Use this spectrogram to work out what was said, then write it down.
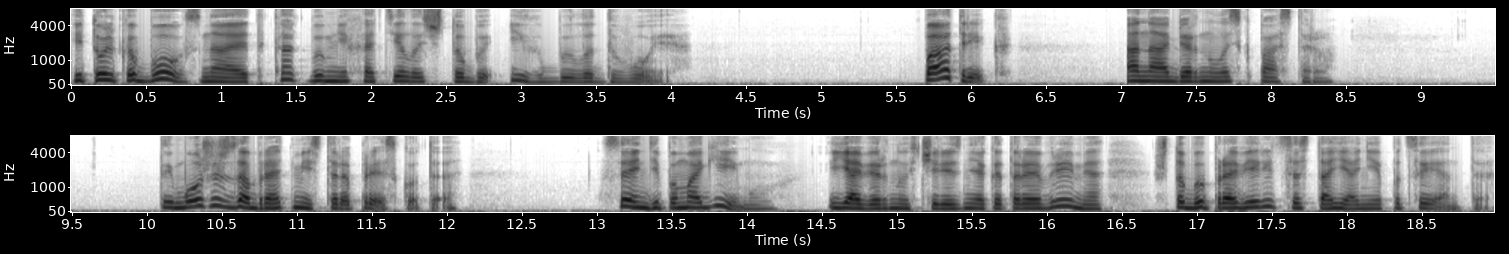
и только Бог знает, как бы мне хотелось, чтобы их было двое. «Патрик!» Она обернулась к пастору. «Ты можешь забрать мистера Прескотта? Сэнди, помоги ему. Я вернусь через некоторое время, чтобы проверить состояние пациента.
